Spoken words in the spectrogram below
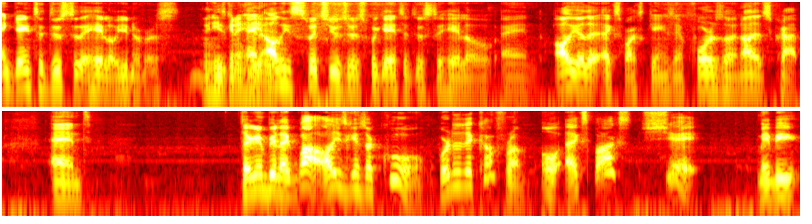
and get introduced to the Halo universe. And he's gonna hate And all these Switch users will get introduced to Halo and all the other Xbox games and Forza and all this crap. And they're gonna be like, wow, all these games are cool. Where did they come from? Oh, Xbox? Shit. Maybe,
